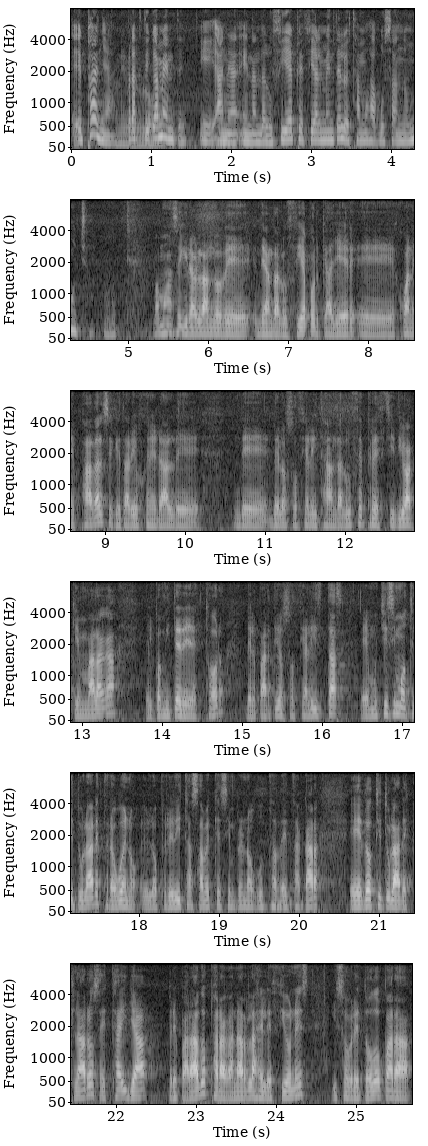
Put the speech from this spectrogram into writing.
España prácticamente. Y en Andalucía especialmente lo estamos acusando mucho. Vamos a seguir hablando de, Andalucía porque ayer eh, Juan Espada, el secretario general de, de los socialistas andaluces, presidió aquí en Málaga el comité director del Partido Socialista. Eh, muchísimos titulares, pero bueno, eh, los periodistas sabes que siempre nos gusta destacar eh, dos titulares claros. Estáis ya preparados para ganar las elecciones y sobre todo para,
